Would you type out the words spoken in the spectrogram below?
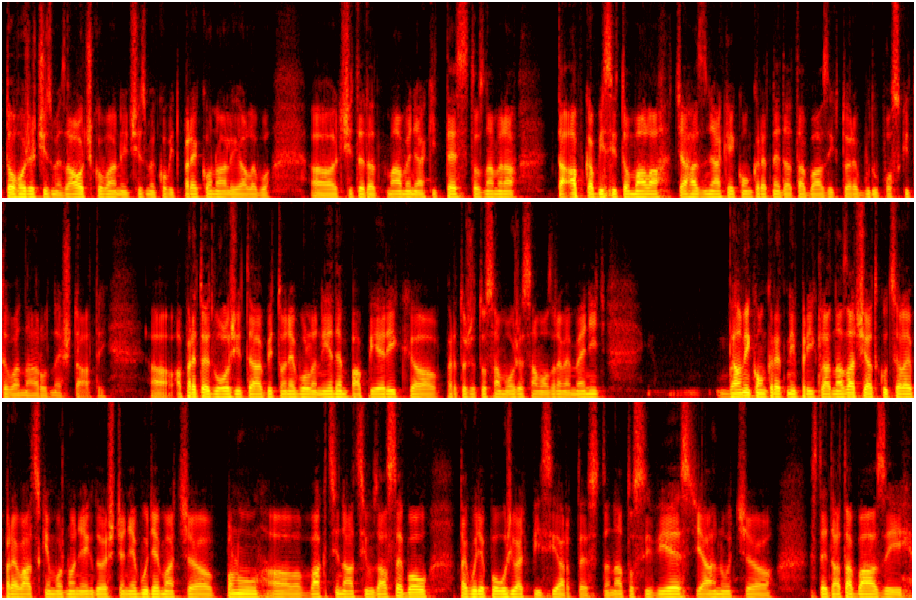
toho, že či sme zaočkovaní, či sme COVID prekonali, alebo či teda máme nejaký test. To znamená, tá apka by si to mala ťahať z nejakej konkrétnej databázy, ktoré budú poskytovať národné štáty. A preto je dôležité, aby to nebol len jeden papierik, pretože to sa môže samozrejme meniť veľmi konkrétny príklad. Na začiatku celej prevádzky možno niekto ešte nebude mať e, plnú e, vakcináciu za sebou, tak bude používať PCR test. Na to si vie stiahnuť e, z tej databázy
